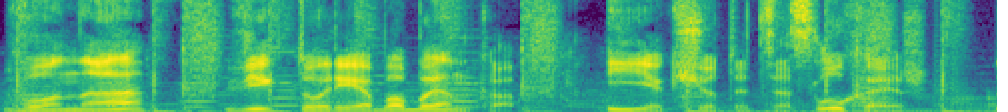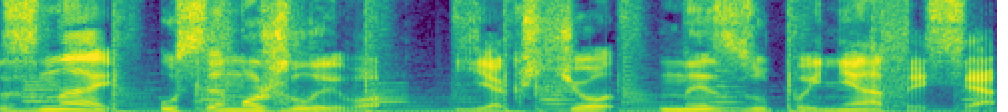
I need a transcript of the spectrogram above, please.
Вона Вікторія Бабенко. І якщо ти це слухаєш, знай, усе можливо, якщо не зупинятися.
